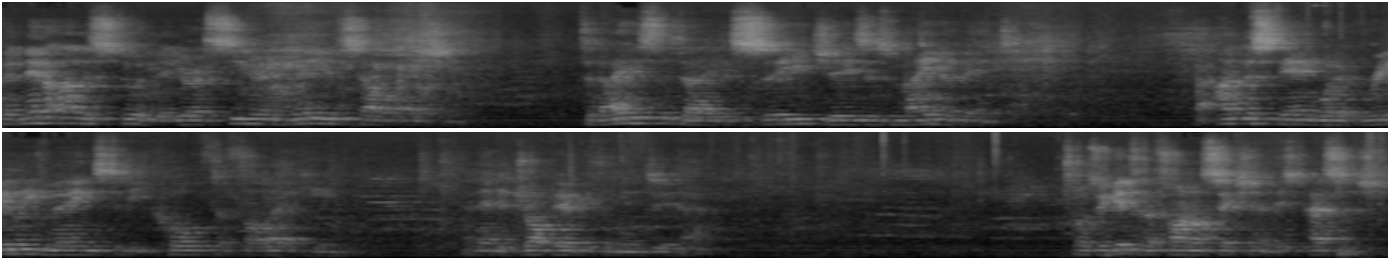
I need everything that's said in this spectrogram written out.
but never understood that you're a sinner in need of salvation, today is the day to see Jesus' main event, to understand what it really means to be called to follow him and then to drop everything and do that. As we get to the final section of this passage,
